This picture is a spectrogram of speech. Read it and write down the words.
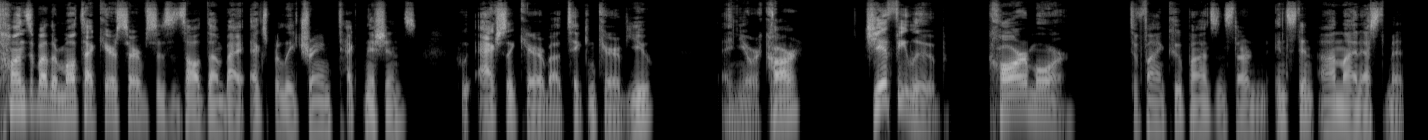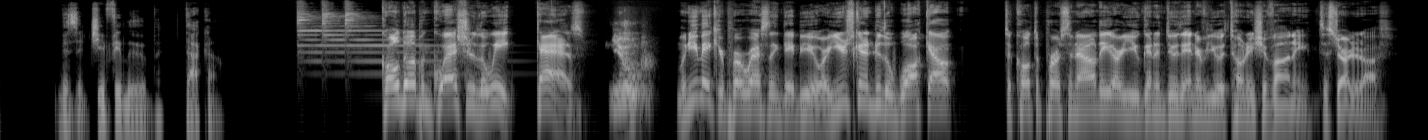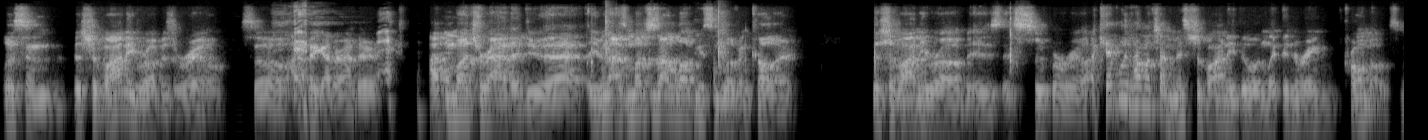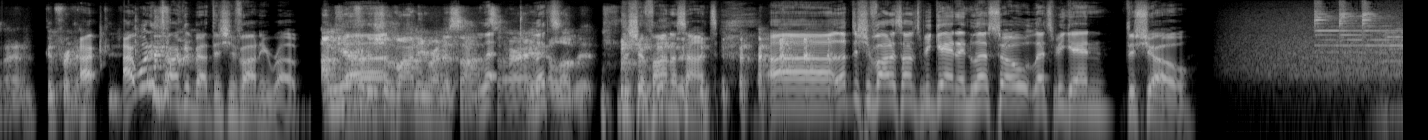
tons of other multi care services. It's all done by expertly trained technicians who actually care about taking care of you and your car. Jiffy Lube, car more. To find coupons and start an instant online estimate, visit jiffylube.com. Cold open question of the week. Kaz, Yo. when you make your pro wrestling debut, are you just going to do the walkout to Cult of Personality or are you going to do the interview with Tony Schiavone to start it off? Listen, the Schiavone rub is real. So I think I'd rather, I'd much rather do that. Even as much as I love me some living color, the Schiavone rub is is super real. I can't believe how much I miss Schiavone doing in ring promos, man. Good for him. I, I want to talk about the Schiavone rub, I'm here for the Uh, Schiavone Renaissance. let- all right, I love it. the Shivanaissance. uh, let the Shivanaissance begin. And let's, so let's begin the show.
